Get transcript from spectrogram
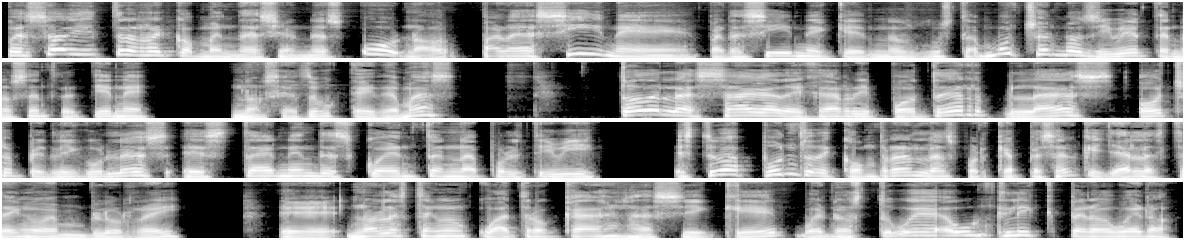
Pues hoy tres recomendaciones. Uno, para cine, para cine que nos gusta mucho, nos divierte, nos entretiene, nos educa y demás. Toda la saga de Harry Potter, las ocho películas, están en descuento en Apple TV. Estuve a punto de comprarlas porque a pesar que ya las tengo en Blu-ray, eh, no las tengo en 4K, así que bueno, estuve a un clic, pero bueno,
